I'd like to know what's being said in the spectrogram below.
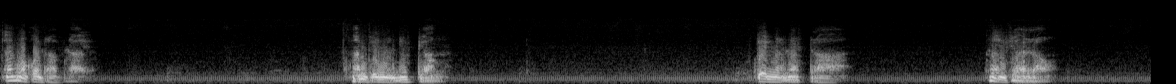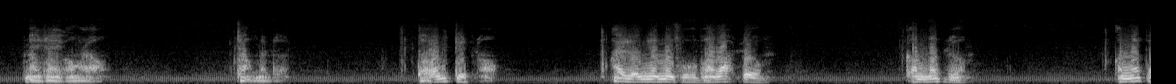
แล้วมันก็ดับได้มันเป็นอนิจจัง เป็นอนัตตาไม่ใช่เราไม่ใช่ของเราช่างมันเดินถอนจิตออก ให้ลงยังมาสู่ภาวะเดิมกำหนดเดิมกำหนดไป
